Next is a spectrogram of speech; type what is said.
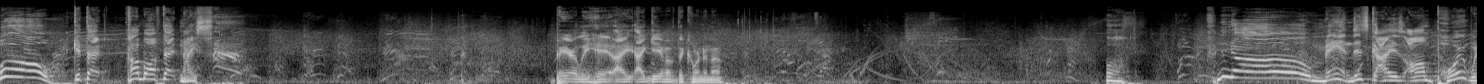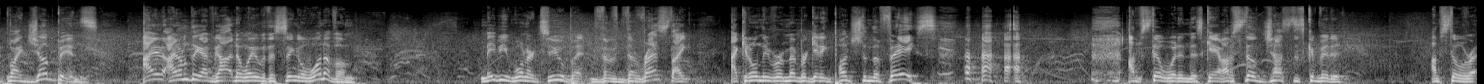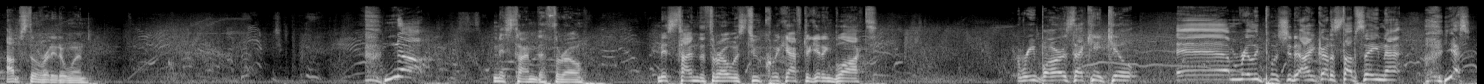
Oh! Get that combo off that. Nice. Barely hit. I, I gave up the corner though. Oh. No! Man, this guy is on point with my jump-ins. I, I don't think I've gotten away with a single one of them. Maybe one or two, but the, the rest, I, I can only remember getting punched in the face. I'm still winning this game. I'm still just as committed. I'm still I'm still ready to win. No! Mistimed the throw. Mistimed the throw was too quick after getting blocked. Three bars, that can't kill. Eh, I'm really pushing it. I gotta stop saying that. Yes!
